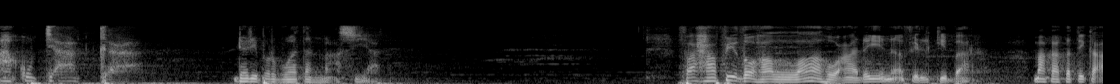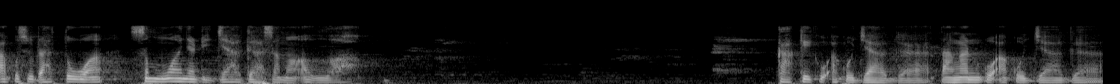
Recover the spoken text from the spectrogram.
aku jaga dari perbuatan maksiat. Fahafidhahallahu alaina fil kibar. Maka ketika aku sudah tua, semuanya dijaga sama Allah. Kakiku aku jaga, tanganku aku jaga,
